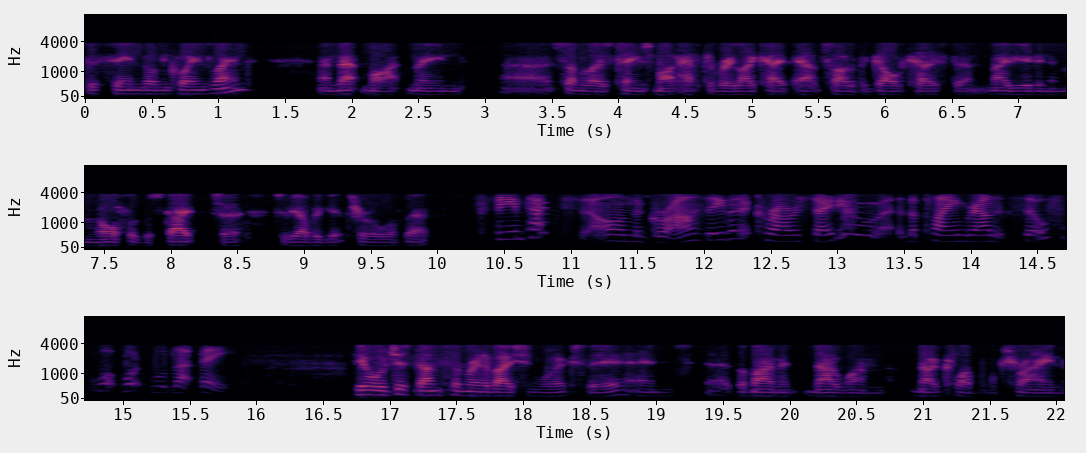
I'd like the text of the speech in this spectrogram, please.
descend on Queensland, and that might mean uh, some of those teams might have to relocate outside of the Gold Coast and maybe even in the north of the state to to be able to get through all of that. The impact on the grass, even at Carrara Stadium, the playing ground itself, what what will that be? Yeah, we've just done some renovation works there, and at the moment, no one, no club will train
